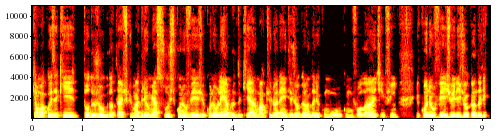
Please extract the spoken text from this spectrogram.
que é uma coisa que todo jogo do Atlético de Madrid eu me assusto quando eu vejo, quando eu lembro do que era o Marcos Llorente jogando ali como, como volante, enfim, e quando eu vejo ele jogando ali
